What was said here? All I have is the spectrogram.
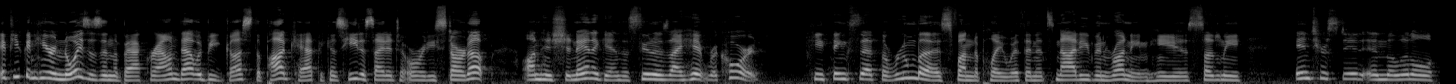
If you can hear noises in the background, that would be Gus the podcat because he decided to already start up on his shenanigans as soon as I hit record. He thinks that the Roomba is fun to play with and it's not even running. He is suddenly interested in the little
